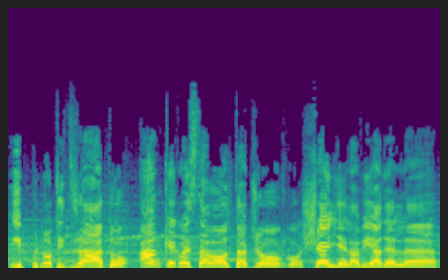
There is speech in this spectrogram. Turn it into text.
Ipnotizzato anche questa volta Giongo, sceglie la via del,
